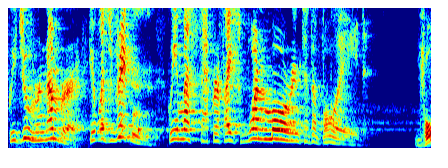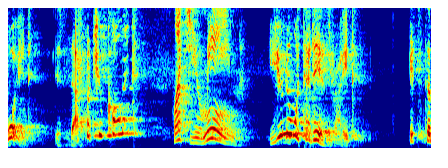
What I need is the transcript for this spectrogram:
We drew her number. It was written. We must sacrifice one more into the void. Void? Is that what you call it? What do you mean? You know what that is, right? It's the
